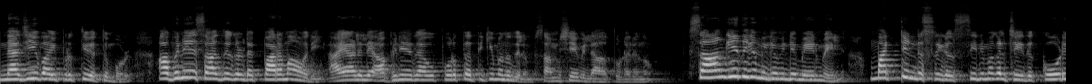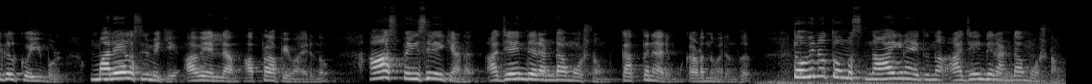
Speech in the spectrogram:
നജീബായി പൃഥ്വി എത്തുമ്പോൾ അഭിനയ സാധ്യതകളുടെ പരമാവധി അയാളിലെ അഭിനേതാവ് പുറത്തെത്തിക്കുമെന്നതിലും സംശയമില്ലാതെ തുടരുന്നു. സാങ്കേതിക മികവിന്റെ മേന്മയിൽ മറ്റ് ഇൻഡസ്ട്രികൾ സിനിമകൾ ചെയ്ത് കോടികൾ കൊയ്യുമ്പോൾ മലയാള സിനിമയ്ക്ക് അവയെല്ലാം അപ്രാപ്യമായിരുന്നു. ആ സ്പേസിലേക്കാണ് അജയന്റെ രണ്ടാം മോഷണവും കത്തനാരും കടന്നു വരുന്നത്. ടൊവിനോ തോമസ് നായകനായി എത്തുന്ന അജയന്റെ രണ്ടാം മോഷണം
